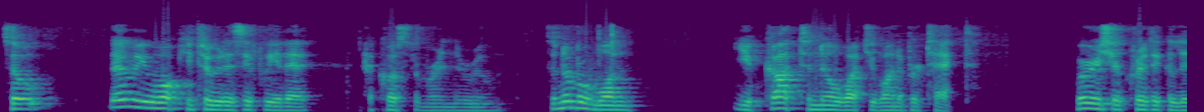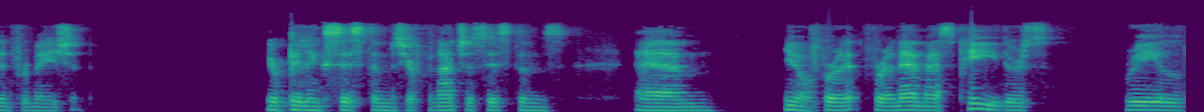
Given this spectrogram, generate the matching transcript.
So let me walk you through it as if we had a, a customer in the room. So number one, you've got to know what you want to protect. Where is your critical information? Your billing systems, your financial systems. Um, you know, for for an MSP, there's real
